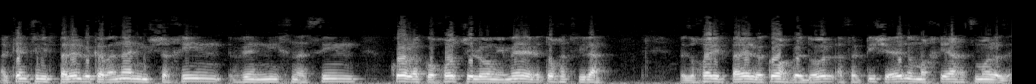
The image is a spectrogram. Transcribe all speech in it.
על כן כשמתפלל בכוונה נמשכים ונכנסים כל הכוחות שלו ממילא לתוך התפילה, וזוכה להתפלל בכוח גדול, אף על פי שאינו מכריח עצמו לזה.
